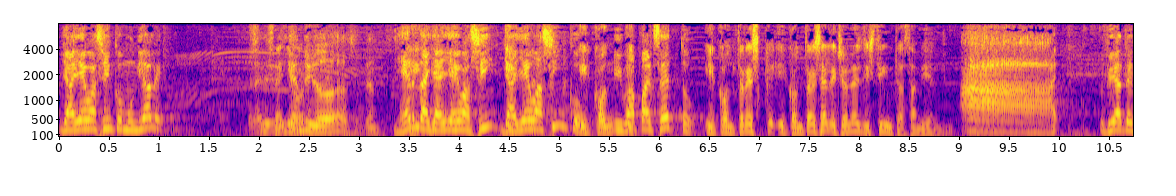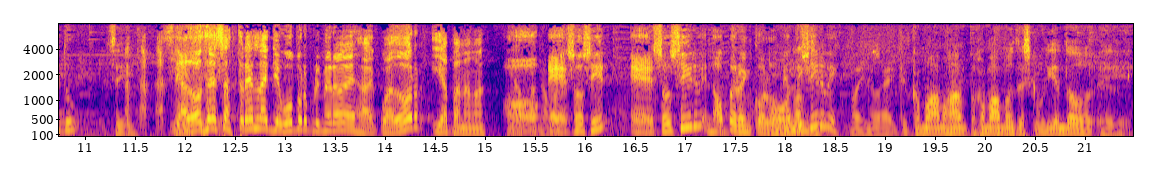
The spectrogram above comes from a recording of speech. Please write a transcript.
ya lleva cinco mundiales. Sí, señor. Mierda, Y- ya lleva, ci- ya y- lleva cinco y con- y va y- para el sexto. Y con tres y con tres selecciones distintas también. Ah, fíjate tú. Sí. Y a dos de esas tres las llevó por primera vez a Ecuador y a Panamá. Oh, eso sirve, eso sirve. No, pero en Colombia no sirve. Bueno, eh, ¿cómo vamos, a- cómo vamos descubriendo eh,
